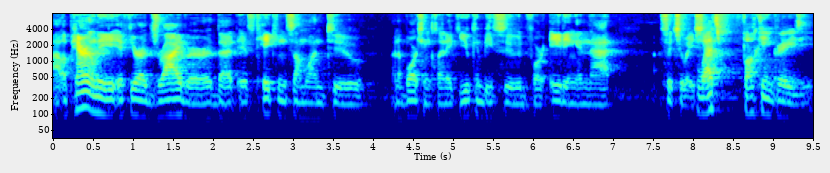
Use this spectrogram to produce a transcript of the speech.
Uh, apparently, if you're a driver that is taking someone to an abortion clinic, you can be sued for aiding in that situation. Well, that's fucking crazy.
